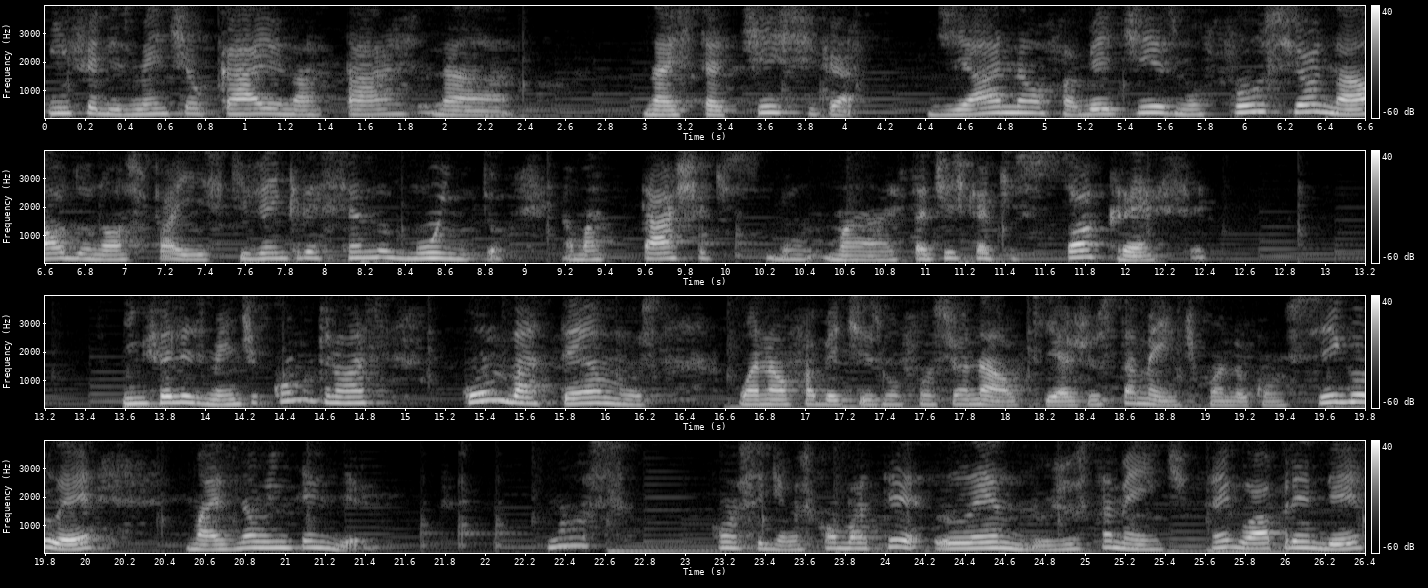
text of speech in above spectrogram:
infelizmente eu caio na, na na estatística de analfabetismo funcional do nosso país, que vem crescendo muito. É uma taxa, que, uma estatística que só cresce. Infelizmente, como que nós combatemos o analfabetismo funcional, que é justamente quando eu consigo ler, mas não entender? Nós conseguimos combater lendo, justamente. É igual aprender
